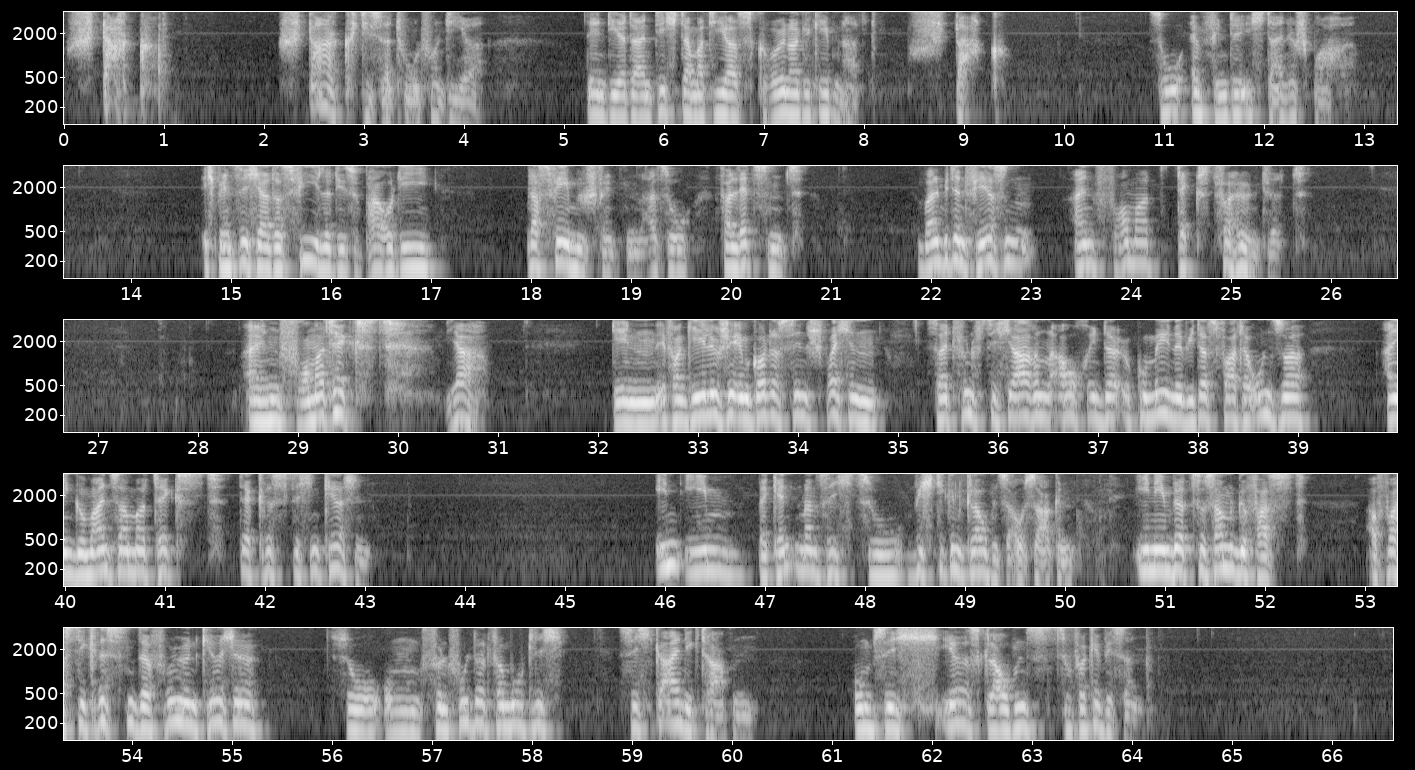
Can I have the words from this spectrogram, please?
Stark, stark dieser Ton von dir, den dir dein Dichter Matthias Gröner gegeben hat. Stark. So empfinde ich deine Sprache. Ich bin sicher, dass viele diese Parodie blasphemisch finden, also verletzend weil mit den Versen ein frommer Text verhöhnt wird. Ein frommer Text, ja, den Evangelische im Gottesdienst sprechen, seit 50 Jahren auch in der Ökumene wie das Vaterunser, ein gemeinsamer Text der christlichen Kirchen. In ihm bekennt man sich zu wichtigen Glaubensaussagen in ihm wird zusammengefasst, auf was die Christen der frühen Kirche, so um 500 vermutlich, sich geeinigt haben, um sich ihres Glaubens zu vergewissern.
